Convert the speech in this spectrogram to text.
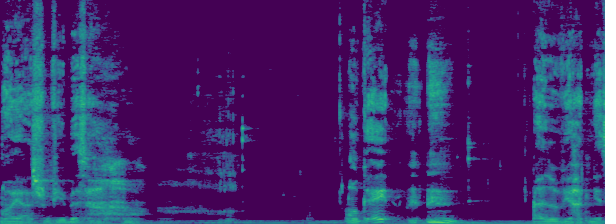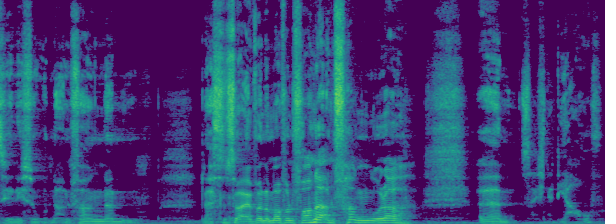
Oh ja, ist schon viel besser. Okay. Also wir hatten jetzt hier nicht so einen guten Anfang, dann lass uns doch einfach nochmal von vorne anfangen, oder? Ähm, zeichnet ihr auf?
